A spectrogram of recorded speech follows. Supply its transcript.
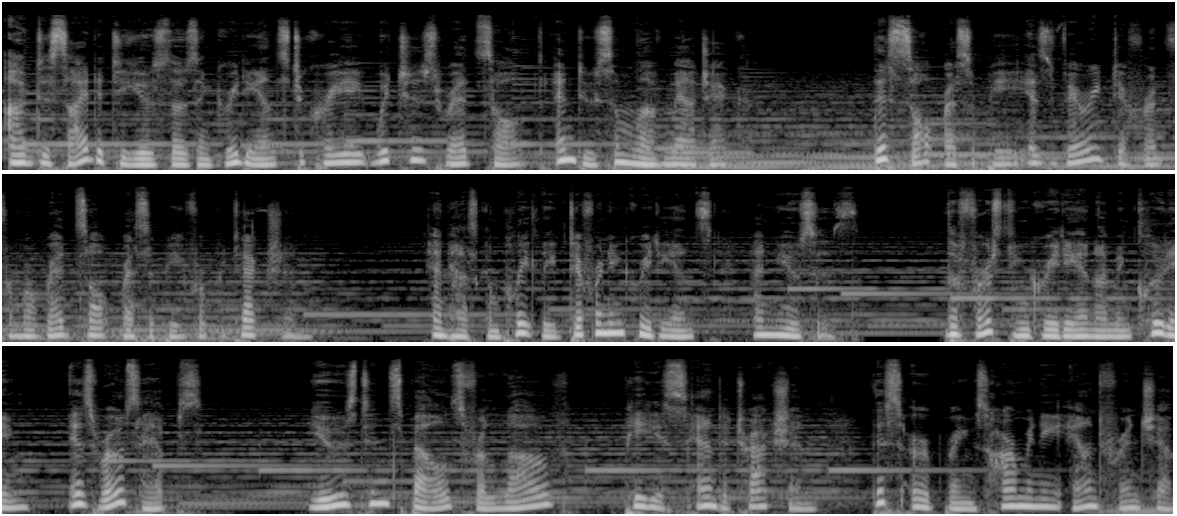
I've decided to use those ingredients to create witch's red salt and do some love magic. This salt recipe is very different from a red salt recipe for protection and has completely different ingredients and uses. The first ingredient I'm including is rose hips. Used in spells for love, peace, and attraction, this herb brings harmony and friendship.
